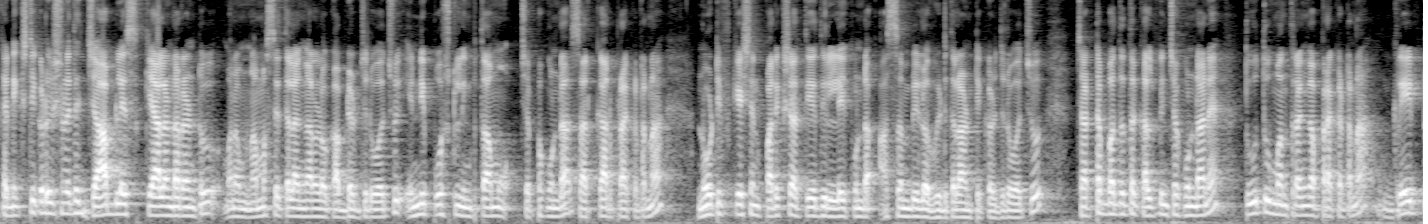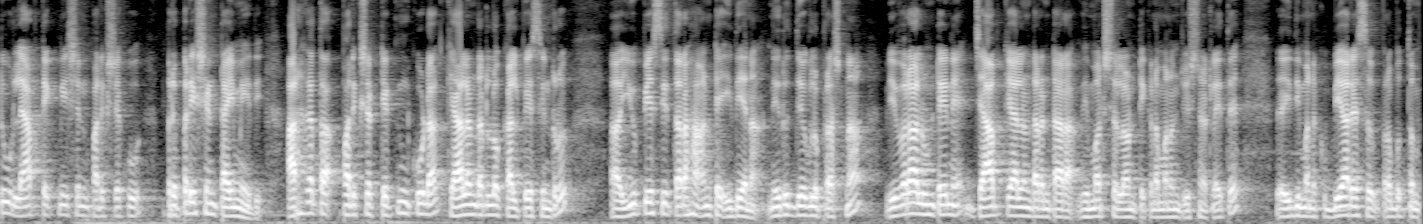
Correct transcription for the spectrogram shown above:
ఇంకా నెక్స్ట్ ఇక్కడ చూసినట్లయితే జాబ్లెస్ క్యాలెండర్ అంటూ మనం నమస్తే తెలంగాణలో ఒక అప్డేట్ చూడవచ్చు. ఎన్ని పోస్టులు నింపుతామో చెప్పకుండా సర్కార్ ప్రకటన నోటిఫికేషన్ పరీక్షా తేదీలు లేకుండా అసెంబ్లీలో విడుదల అంటే ఇక్కడ చూడవచ్చు. చట్టబద్ధత కల్పించకుండానే తూతు మంత్రంగా ప్రకటన గ్రేడ్ టూ ల్యాబ్ టెక్నీషియన్ పరీక్షకు ప్రిపరేషన్ టైం ఏది? అర్హత పరీక్ష టెట్ని కూడా క్యాలెండర్లో కలిపేసిండ్రు. యూపీఎస్సీ తరహా అంటే ఇదేనా? నిరుద్యోగుల ప్రశ్న. వివరాలు ఉంటేనే జాబ్ క్యాలెండర్ అంటారా విమర్శలు అంటే ఇక్కడ మనం చూసినట్లయితే ఇది మనకు బీఆర్ఎస్ ప్రభుత్వం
